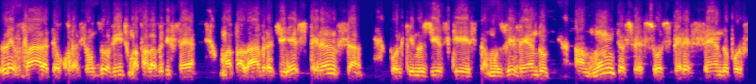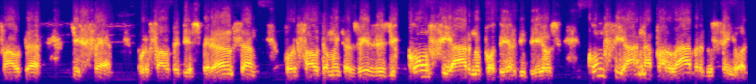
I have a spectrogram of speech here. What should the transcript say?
levar até o coração dos ouvintes uma palavra de fé, uma palavra de esperança, porque nos dias que estamos vivendo, há muitas pessoas perecendo por falta de fé por falta de esperança, por falta muitas vezes de confiar no poder de Deus, confiar na palavra do Senhor.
